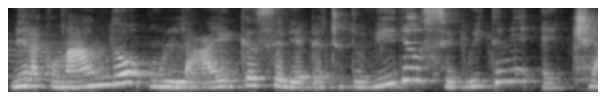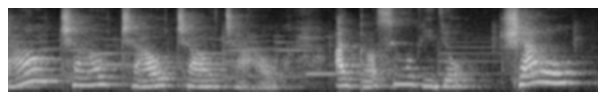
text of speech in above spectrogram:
Mi raccomando un like se vi è piaciuto il video seguitemi e ciao ciao ciao ciao ciao. Al prossimo video. Ciao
